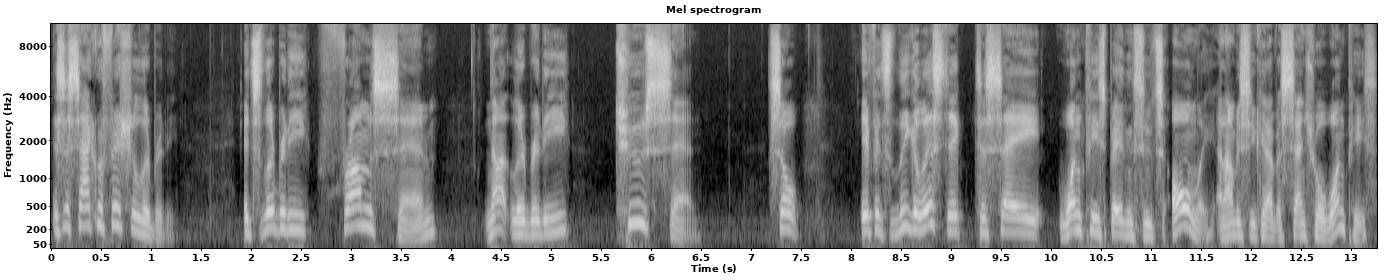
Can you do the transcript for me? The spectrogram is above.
is a sacrificial liberty. It's liberty from sin not liberty to sin. So if it's legalistic to say one piece bathing suits only, and obviously you could have a sensual one piece,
